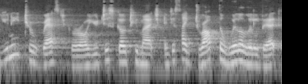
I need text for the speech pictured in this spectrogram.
You need to rest, girl. You just go too much and just like drop the will a little bit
